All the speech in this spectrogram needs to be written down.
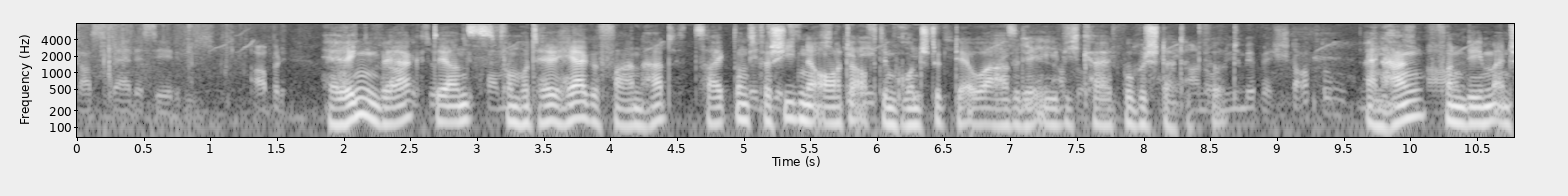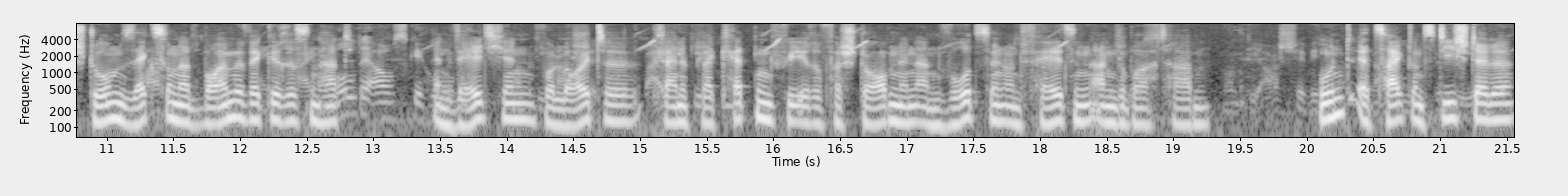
Das wäre sehr wichtig. Aber Herr Ringenberg, der uns vom Hotel hergefahren hat, zeigt uns verschiedene Orte auf dem Grundstück der Oase der Ewigkeit, wo bestattet wird. Ein Hang, von dem ein Sturm 600 Bäume weggerissen hat, ein Wäldchen, wo Leute kleine Plaketten für ihre Verstorbenen an Wurzeln und Felsen angebracht haben. Und er zeigt uns die Stelle,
